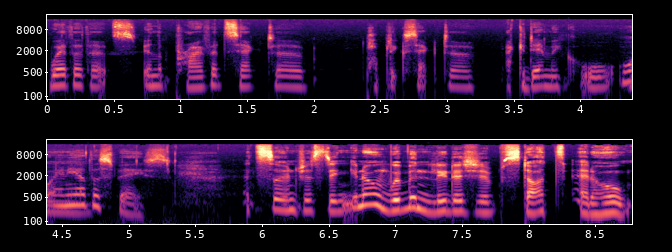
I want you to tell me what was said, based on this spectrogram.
whether that's in the private sector, public sector, academic, or, or mm. any other space? It's so interesting. You know, women leadership starts at home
